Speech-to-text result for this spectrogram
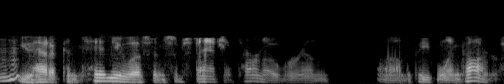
Mhm. you had a continuous and substantial turnover in uh, the people in Congress.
